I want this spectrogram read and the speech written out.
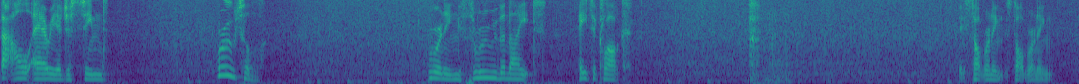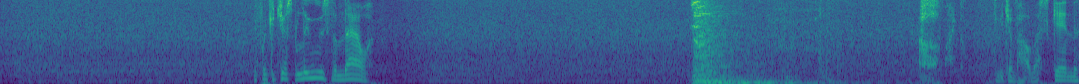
That whole area just seemed brutal. Running through the night, eight o'clock. Stop running! Stop running! If we could just lose them now. My skin?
